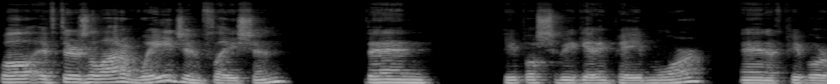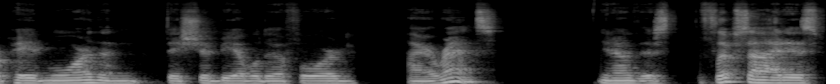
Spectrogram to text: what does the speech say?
Well, if there's a lot of wage inflation, then people should be getting paid more. And if people are paid more, then they should be able to afford higher rents. You know, there's the flip side is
